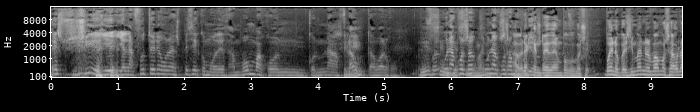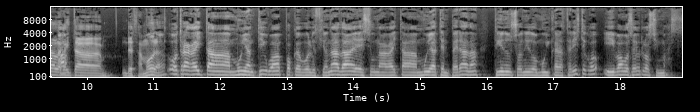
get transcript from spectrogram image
es- sí, y, y en la foto era una especie como de zambomba con, con una flauta o algo. Fue una cosa, Bueno, una pues cosa muy habrá que enredar un poco con eso. Bueno, pues sin más nos vamos ahora a la Ah. gaita de Zamora. Otra gaita muy antigua, poco evolucionada, es una gaita muy atemperada, tiene un sonido muy característico y vamos a verlo sin más.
